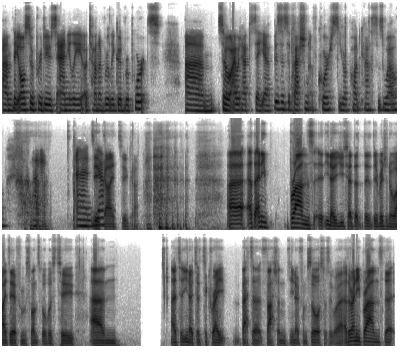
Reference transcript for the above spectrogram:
Um, they also produce annually a ton of really good reports. Um, so I would have to say, yeah, Business of Fashion, of course, your podcast as well. Uh, and too yeah, kind, too kind. uh, are there any brands? Uh, you know, you said that the, the original idea from Responsible was to, um, uh, to you know, to, to create better fashion, you know, from source, as it were. Are there any brands that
